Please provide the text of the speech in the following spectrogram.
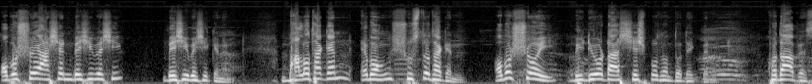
অবশ্যই আসেন বেশি বেশি বেশি বেশি কেনেন। ভালো থাকেন এবং সুস্থ থাকেন। অবশ্যই ভিডিওটা শেষ পর্যন্ত দেখবেন। খোদা হাফেজ।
